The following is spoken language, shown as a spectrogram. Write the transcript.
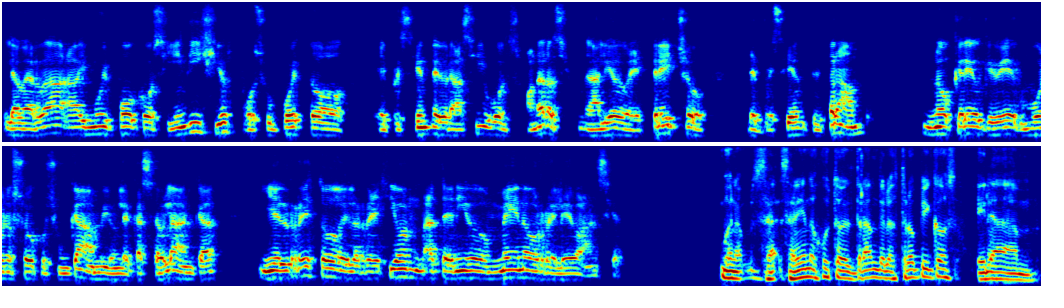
la verdad hay muy pocos indicios, por supuesto, el presidente de Brasil, Bolsonaro, es un aliado estrecho del presidente Trump. No creo que vea con buenos ojos un cambio en la Casa Blanca y el resto de la región ha tenido menos relevancia. Bueno, saliendo justo del Trump de los trópicos, era mm,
